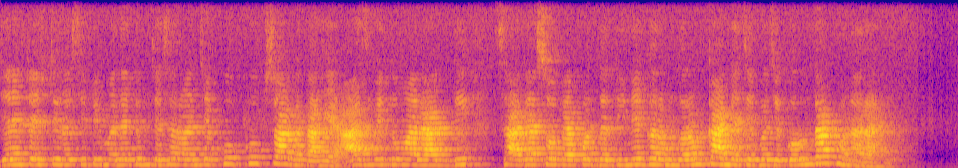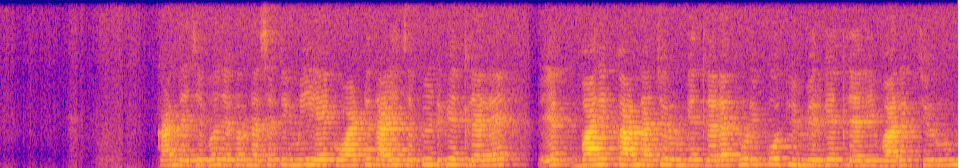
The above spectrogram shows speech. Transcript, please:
जय टेस्टी रेसिपीमध्ये तुमचे सर्वांचे खूप खूप स्वागत आहे. आज मी तुम्हाला अगदी साध्या सोप्या पद्धतीने गरम गरम कांद्याचे भजे करून दाखवणार आहे. कांद्याचे भजे करण्यासाठी मी एक वाटी डाळीचं पीठ घेतलेलं आहे. एक बारीक कांदा चिरून घेतलेला आहे. थोडी कोथिंबीर घेतलेली बारीक चिरून.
